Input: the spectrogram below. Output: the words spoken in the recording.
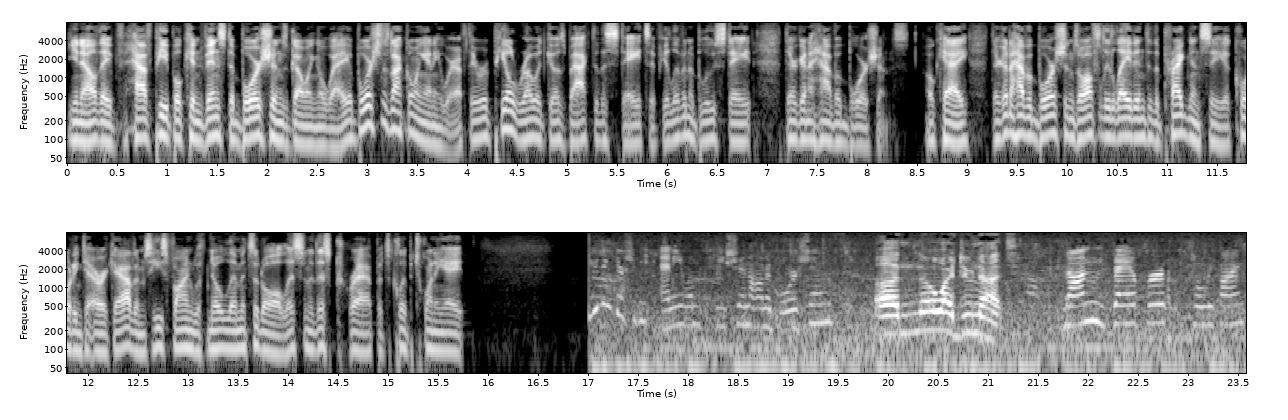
You know, they have people convinced abortion's going away. Abortion's not going anywhere. If they repeal Roe, it goes back to the states. If you live in a blue state, they're going to have abortions. Okay? They're going to have abortions awfully late into the pregnancy, according to Eric Adams. He's fine with no limits at all. Listen to this crap. It's clip 28. Do you think there should be any limitation on abortions? Uh, no, I do not. Non day of birth, totally fine?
